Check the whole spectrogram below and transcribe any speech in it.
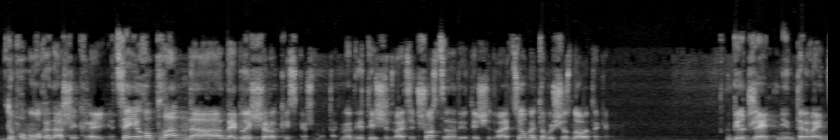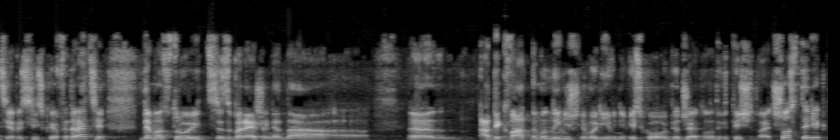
допомоги нашій країні. Це його план на найближчі роки, скажімо так, на 2026, на 2027, тому що знову таки. Бюджетні інтервенції Російської Федерації демонструють збереження на е, адекватному нинішньому рівні військового бюджету на 2026 рік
